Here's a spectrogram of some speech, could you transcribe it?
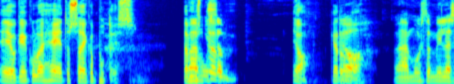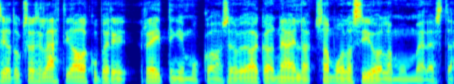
ei oikein kuule heitossa eikä putissa. Tämmöstä, muista... Joo, kerro joo. vaan. Mä en muista millä sijoituksella se lähti alkuperin reitingin mukaan. Se oli aika näillä samoilla sijoilla mun mielestä.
